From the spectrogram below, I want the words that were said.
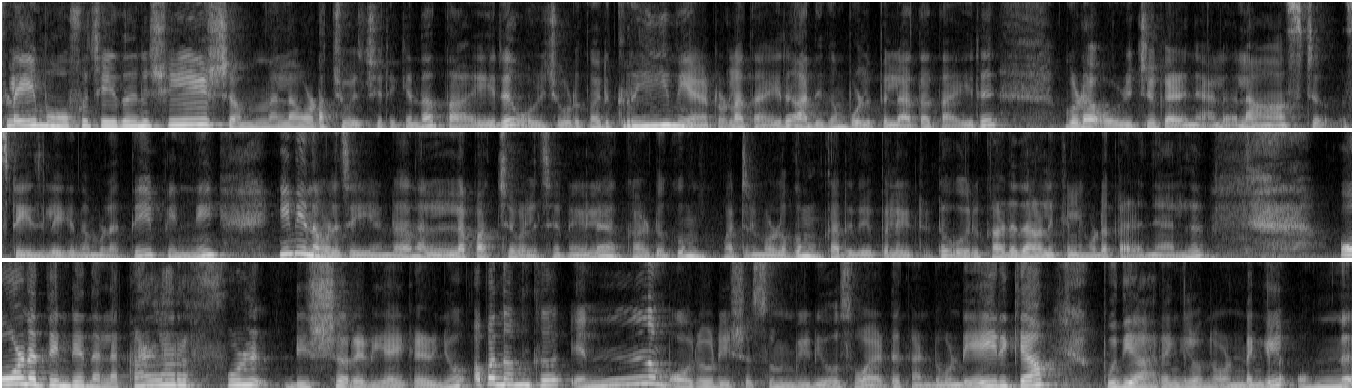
ഫ്ലെയിം ഓഫ് ചെയ്തതിന് ശേഷം നല്ല ഉടച്ചു വെച്ചിരിക്കുന്ന തൈര് ഒഴിച്ചു കൊടുക്കുക. ഒരു ക്രീമി ആയിട്ടുള്ള തൈര് അധികം പുളിപ്പില്ലാത്ത തൈര് കൂടെ ഒഴിച്ചു കഴിഞ്ഞാൽ ലാസ്റ്റ് സ്റ്റേജിലേക്ക് നമ്മളെത്തി പിന്നെ ഇനി നമ്മൾ ചെയ്യേണ്ടത് നല്ല പച്ച വെളിച്ചെണ്ണയിൽ കടുകും വറ്റൽമുളകും കറിവേപ്പില ഇട്ടിട്ട് ഒരു കടുതാളിക്കലും കൂടെ കഴിഞ്ഞാൽ ഓണത്തിന്റെ നല്ല കളർഫുൾ ഡിഷ് റെഡിയായി കഴിഞ്ഞു. അപ്പോൾ നമുക്ക് എന്നും ഓരോ ഡിഷസും വീഡിയോസുമായിട്ട് കണ്ടുകൊണ്ടേയിരിക്കാം. പുതിയ ആരെങ്കിലും ഉണ്ടെങ്കിൽ ഒന്ന്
